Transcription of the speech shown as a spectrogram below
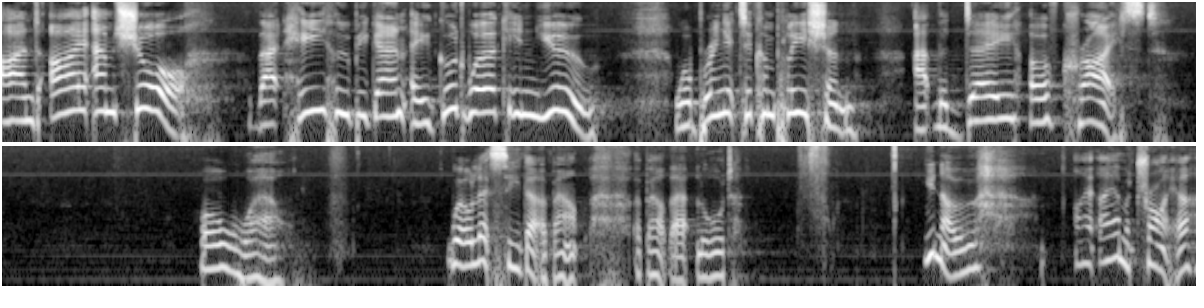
And I am sure that he who began a good work in you will bring it to completion at the day of Christ. Oh, wow. Well, let's see that about, about that, Lord. You know, I, I am a trier.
